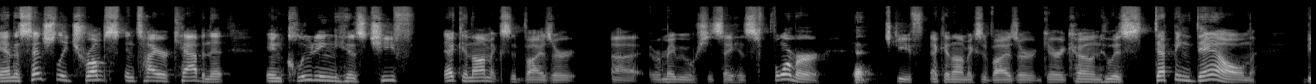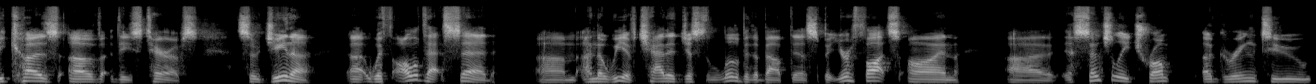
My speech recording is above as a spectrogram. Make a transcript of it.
and essentially Trump's entire cabinet, including his chief economics advisor, uh, or maybe we should say his former yeah. chief economics advisor, Gary Cohn, who is stepping down because of these tariffs. So, Gina, uh, with all of that said, um, I know we have chatted just a little bit about this, but your thoughts on uh, essentially Trump agreeing to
